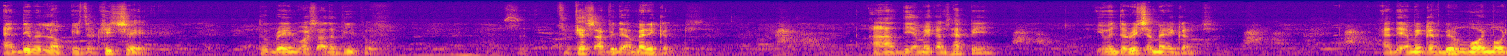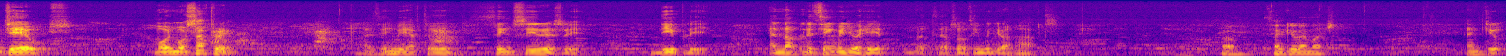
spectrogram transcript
and developed is a cliche to brainwash other people, to catch up with the Americans. Are the Americans happy? Even the rich Americans. And the Americans build more and more jails more and more suffering. I think we have to think seriously, deeply, and not only think with your head, but also think with your heart. Well, thank you very much. Thank you.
